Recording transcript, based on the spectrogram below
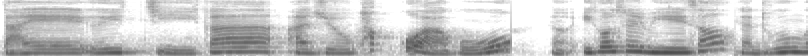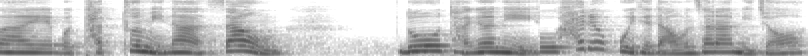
나의 의지가 아주 확고하고 어, 이것을 위해서 누군가의 뭐 다툼이나 싸움도 당연히 하려고 이제 나온 사람이죠.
